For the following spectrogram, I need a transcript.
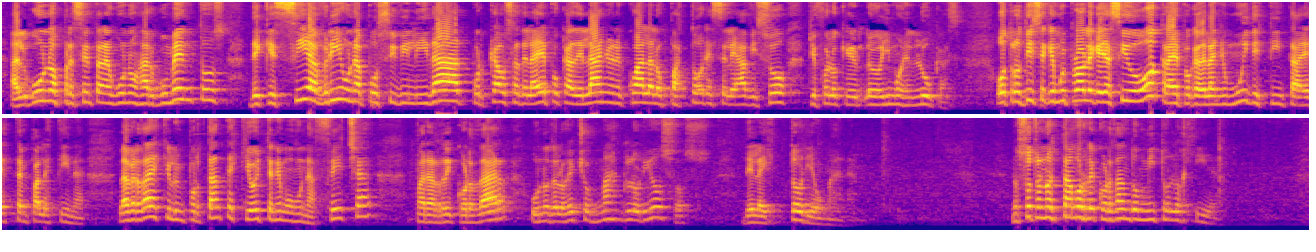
Algunos presentan algunos argumentos de que sí habría una posibilidad por causa de la época del año en el cual a los pastores se les avisó, que fue lo que lo vimos en Lucas. Otros dicen que es muy probable que haya sido otra época del año muy distinta a esta en Palestina. La verdad es que lo importante es que hoy tenemos una fecha para recordar uno de los hechos más gloriosos de la historia humana. Nosotros no estamos recordando mitología.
